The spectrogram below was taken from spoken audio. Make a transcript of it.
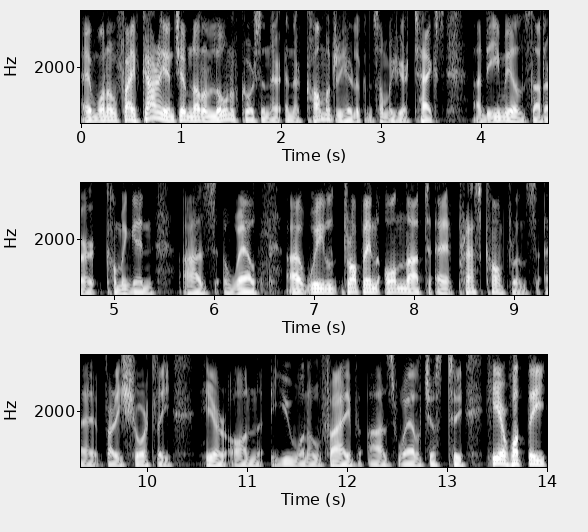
uh, 105. Gary and Jim, not alone, of course, in their, in their commentary here, looking at some of your texts and emails that are coming in as well. Uh, we'll drop in on that uh, press conference uh, very shortly here on U105 as well, just to hear what the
